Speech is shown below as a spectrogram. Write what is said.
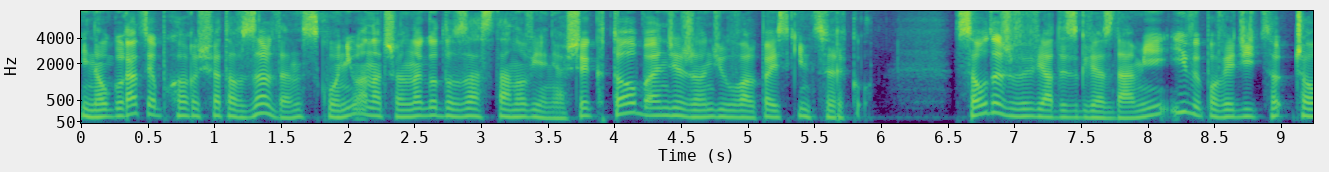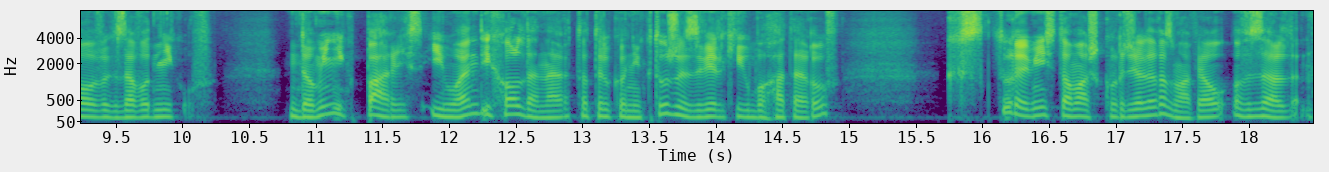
Inauguracja Pucharu Świata w Zelden skłoniła naczelnego do zastanowienia się, kto będzie rządził w alpejskim cyrku. Są też wywiady z gwiazdami i wypowiedzi czołowych zawodników. Dominik Paris i Wendy Holdener to tylko niektórzy z wielkich bohaterów, z którymi Tomasz Kurdziel rozmawiał w Zelden.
